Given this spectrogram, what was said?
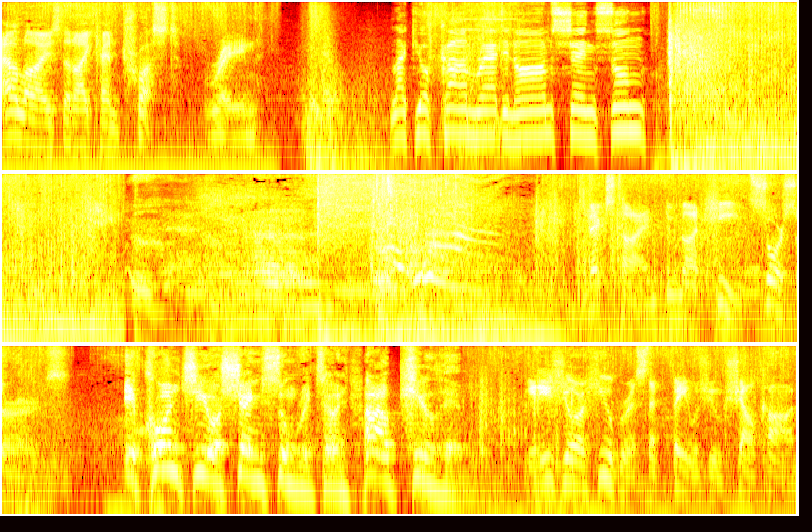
Allies that I can trust, Rain. Like your comrade in arms, Shang Tsung? Next time, do not heed sorcerers. If Quan Chi or Shang Tsung return, I'll kill them. It is your hubris that fails you, Shao Kahn.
